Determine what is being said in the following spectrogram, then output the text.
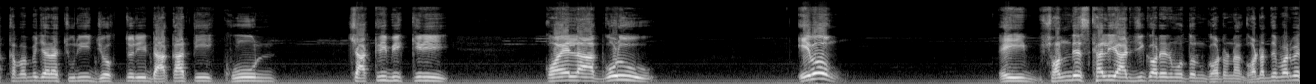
আখ্যা পাবে, যারা চুরি, জোক্তরি, ডাকাতি, খুন, চাকরি বিক্রি, কয়লা, গরু এবং এই সন্দেশখালী আরজিকরের মতন ঘটনা ঘটাতে পারবে।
